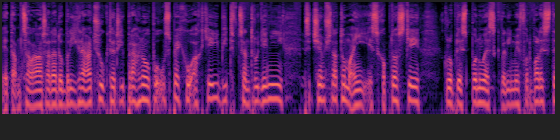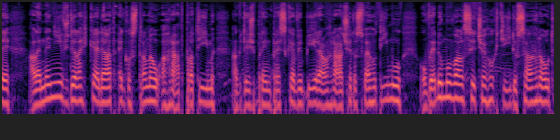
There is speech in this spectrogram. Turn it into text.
Je tam celá řada dobrých hráčů, kteří prahnou po úspěchu a chtějí být v centru dění, přičemž na to mají i schopnosti. Klub disponuje skvělými fotbalisty, ale není vždy lehké dát ego stranou a hrát pro tým. A když Brain Preske vybíral hráče do svého týmu, uvědomoval si, čeho chtějí dosáhnout.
